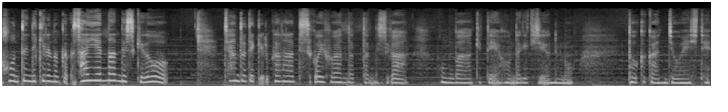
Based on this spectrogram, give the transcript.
本当にできるのか再演なんですけどちゃんとできるかなってすごい不安だったんですが本番明けて本田劇場にも10日間上演して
